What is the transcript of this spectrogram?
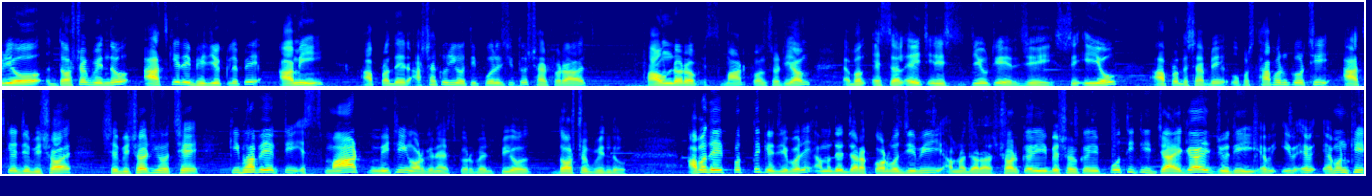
প্রিয় দর্শকবৃন্দ, আজকের এই ভিডিও ক্লিপে আমি আপনাদের আশা করি অতি পরিচিত Sarfaraz founder of smart consortium এবং এস এল এইচ ইনস্টিটিউটের যে সিইও আপনাদের সামনে উপস্থাপন করছি। আজকের যে বিষয়, সে বিষয়টি হচ্ছে কীভাবে একটি স্মার্ট মিটিং অর্গানাইজ করবেন প্রিয় দর্শকবৃন্দ। আমাদের প্রত্যেকের জীবনে আমাদের যারা কর্মজীবী, আমরা যারা সরকারি, বেসরকারি প্রতিটি জায়গায় যদি এমনকি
